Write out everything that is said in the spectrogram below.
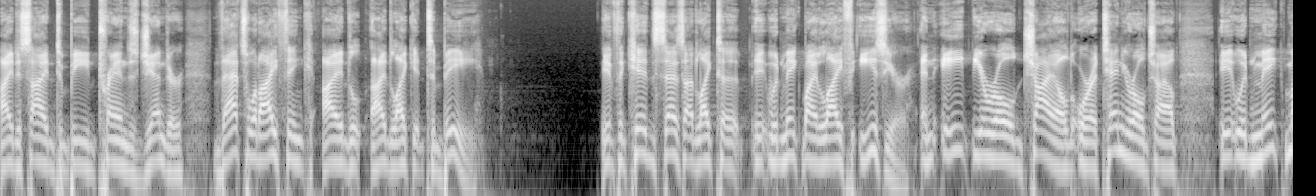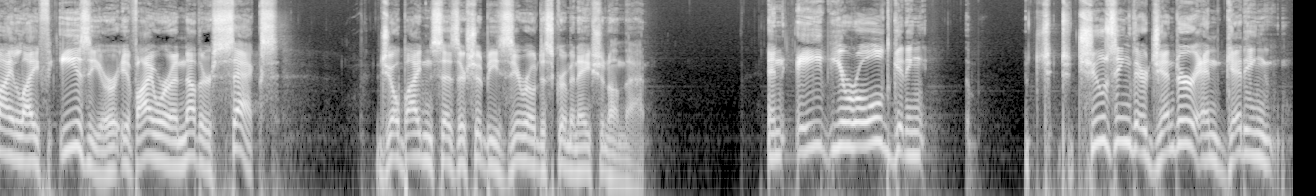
I decide to be transgender, that's what I think I'd, I'd like it to be. If the kid says, I'd like to, it would make my life easier. An eight year old child or a 10 year old child, it would make my life easier if I were another sex. Joe Biden says there should be zero discrimination on that. An eight year old getting ch- choosing their gender and getting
